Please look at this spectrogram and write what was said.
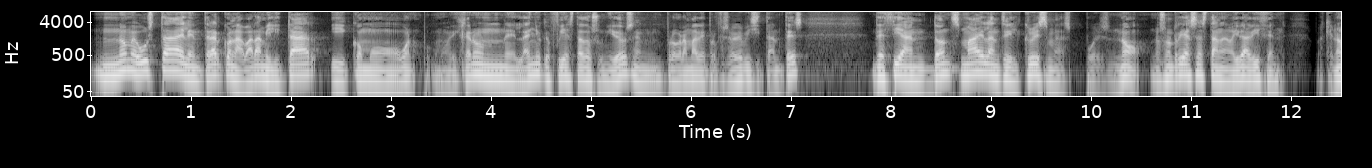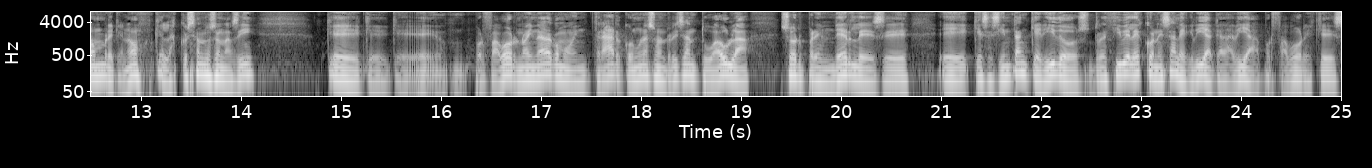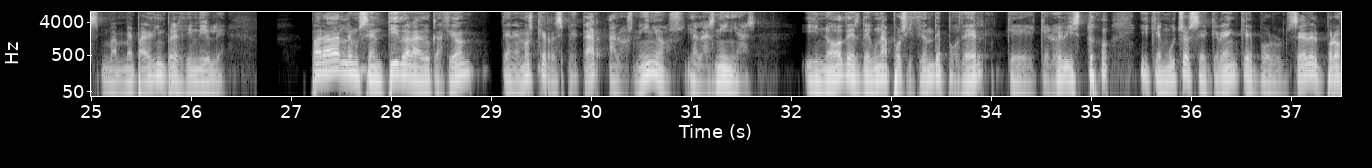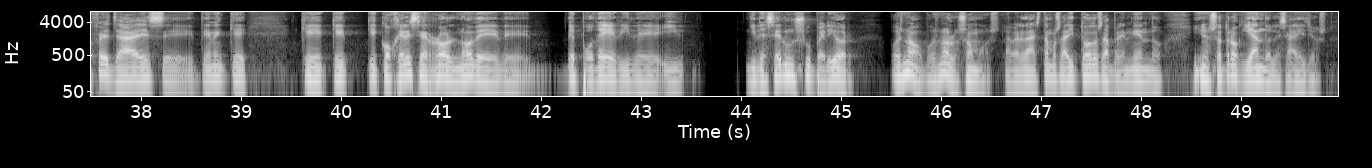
No me gusta el entrar con la vara militar y como, bueno, pues como dijeron el año que fui a Estados Unidos en un programa de profesores visitantes, decían, don't smile until Christmas. Pues no, no sonrías hasta Navidad, dicen. Pues que no, hombre, que no, que las cosas no son así que, que, que, por favor, no hay nada como entrar con una sonrisa en tu aula, sorprenderles, eh, eh, que se sientan queridos, recíbeles con esa alegría cada día, por favor, es que es, me parece imprescindible. Para darle un sentido a la educación, tenemos que respetar a los niños y a las niñas, y no desde una posición de poder que, que lo he visto y que muchos se creen que por ser el profe ya es, eh, tienen que, coger ese rol ¿no? de, de, de poder y de, de ser un superior. Pues no, pues no lo somos, la verdad, estamos ahí todos aprendiendo y nosotros guiándoles a ellos.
